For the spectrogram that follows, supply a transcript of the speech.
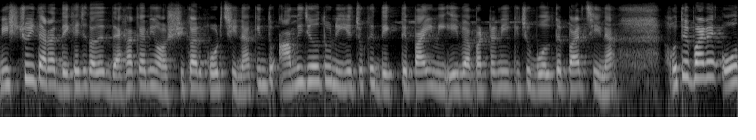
নিশ্চয়ই তারা দেখেছে, তাদের দেখাকে আমি অস্বীকার করছি না। কিন্তু আমি যেহেতু নিজের চোখে দেখতে পাইনি, এই ব্যাপারটা নিয়ে কিছু বলতে পারছি না, হতে পারে ও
